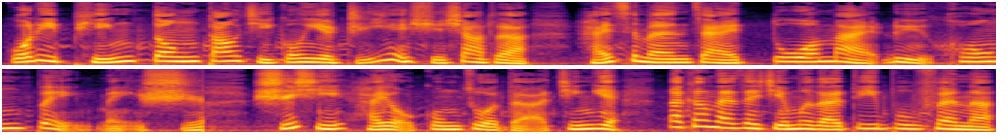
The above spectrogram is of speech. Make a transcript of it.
国立屏东高级工业职业学校的孩子们在多麦绿烘焙美食实习还有工作的经验。那刚才在节目的第一部分呢，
